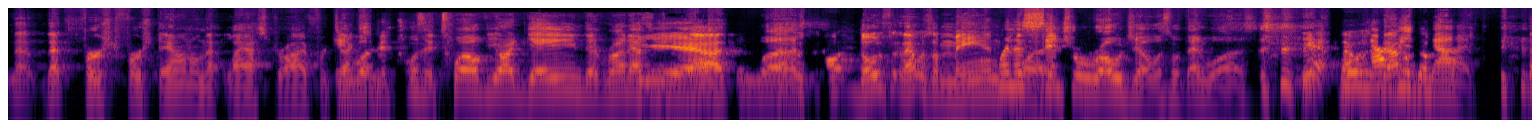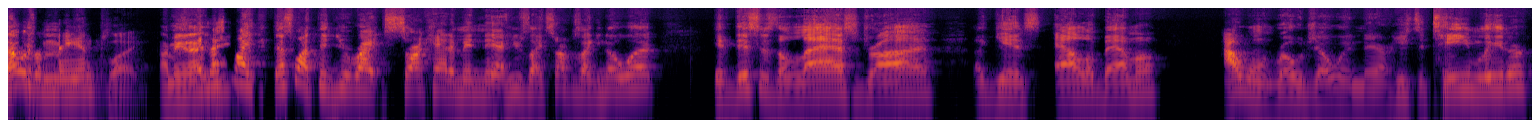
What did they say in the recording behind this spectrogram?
that, that first first down on that last drive for It Texas. was, it was a 12 yard gain that run after Yeah. It that was, was those. That was a man play. quintessential Rojo is what that was. Yeah, that was- not that be was a- denied. That was a man play. I mean, that, that's why that's why I think you're right. Sark had him in there. He was like, Sark was like, you know what? If this is the last drive against Alabama, I want Rojo in there. He's the team leader.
